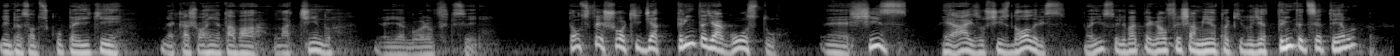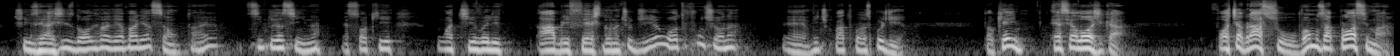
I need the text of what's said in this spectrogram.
Bem, pessoal, desculpa aí que minha cachorrinha estava latindo. E aí agora eu fixei. Então se fechou aqui dia 30 de agosto, é, X reais ou X dólares, não é isso? Ele vai pegar o fechamento aqui do dia 30 de setembro, X reais, X dólares, vai ver a variação. Tá? É simples assim, né? É só que um ativo ele abre e fecha durante o dia, o outro funciona é, 24 horas por dia. Tá ok? Essa é a lógica. Forte abraço, vamos à próxima.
